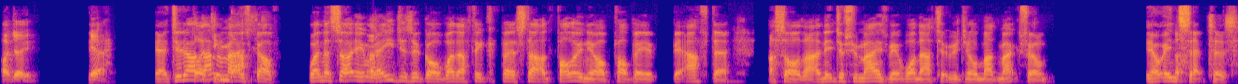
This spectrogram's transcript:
I do. Yeah. Yeah. Do you know that reminds me of? When I saw it was ages ago, when I think I first started following you, or probably a bit after I saw that, and it just reminds me of one out original Mad Max film. You know, Interceptors,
